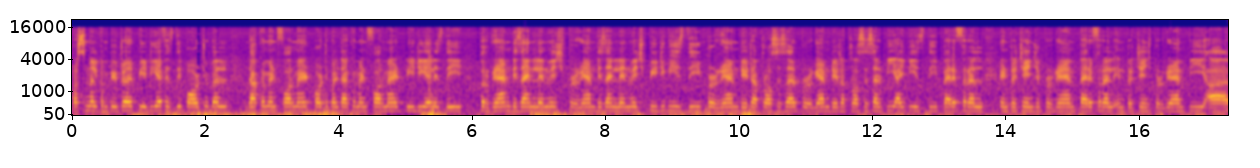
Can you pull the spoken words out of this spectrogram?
personal computer pdf is the portable document format portable document format pdl is the program design language program design language pdp is the program data processor program data processor pip is the peripheral interchange program peripheral interchange program p uh,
